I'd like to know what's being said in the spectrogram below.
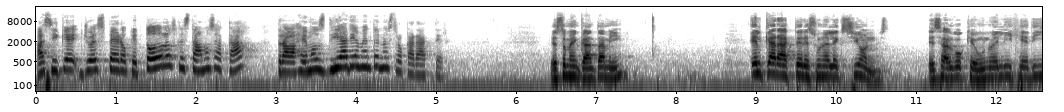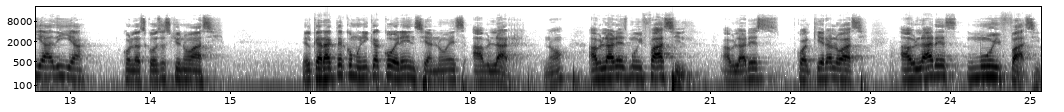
Así que yo espero que todos los que estamos acá trabajemos diariamente en nuestro carácter. Esto me encanta a mí. El carácter es una elección, es algo que uno elige día a día con las cosas que uno hace. El carácter comunica coherencia, no es hablar, ¿no? Hablar es muy fácil, hablar es, cualquiera lo hace. Hablar es muy fácil,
